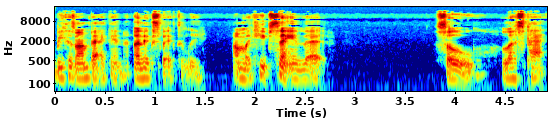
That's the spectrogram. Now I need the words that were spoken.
because I'm packing unexpectedly. I'm going to keep saying that. So let's pack.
